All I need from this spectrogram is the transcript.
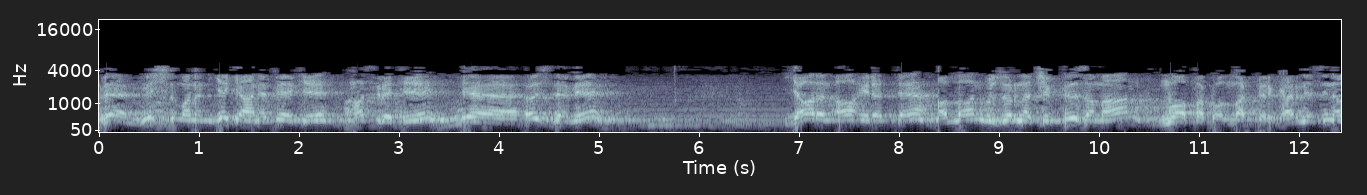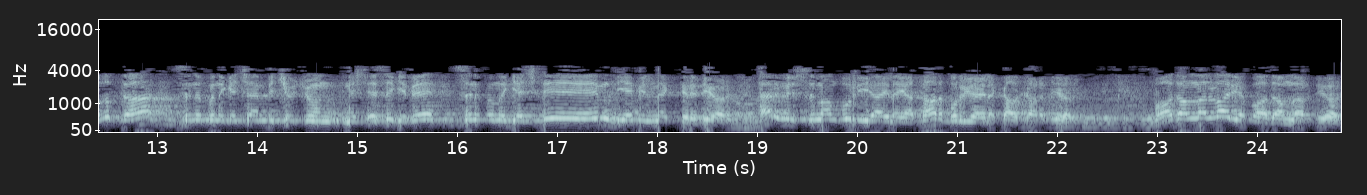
ve Müslümanın yegane peki hasreti, e, özlemi yarın ahirette Allah'ın huzuruna çıktığı zaman muvaffak olmaktır. Karnesini alıp da sınıfını geçen bir çocuğun neşesi gibi sınıfımı geçtim diyebilmektir diyor. Her Müslüman bu rüyayla yatar, bu rüyayla kalkar diyor. Bu adamlar var ya bu adamlar diyor.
